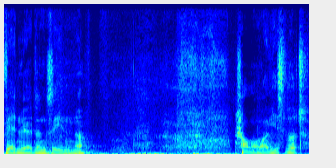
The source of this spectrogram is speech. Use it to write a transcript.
werden wir dann sehen. Ne? Schauen wir mal, wie es wird.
